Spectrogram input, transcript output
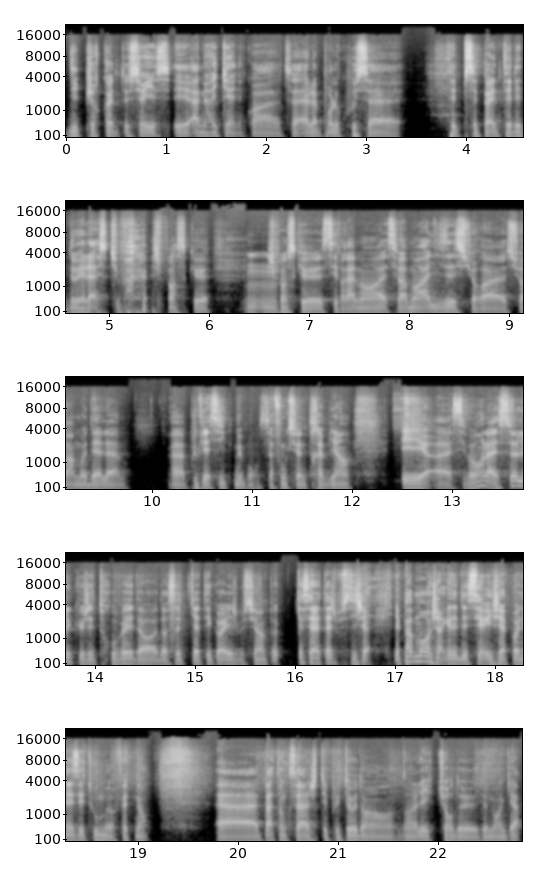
des purs codes de série es- et américaine. Quoi. Ça, Là, pour le coup, ça. C'est pas une télénovelas, tu vois. Je pense que Mm, je mm. pense que c'est vraiment, c'est vraiment réalisé sur, euh, sur un modèle euh, euh, plus classique, mais bon, ça fonctionne très bien. Et euh, c'est vraiment la seule que j'ai trouvée dans, dans cette catégorie. Je me suis un peu cassé la tête. Je me suis dit, il n'y a pas moi, j'ai regardé des séries japonaises et tout, mais en fait, non. Euh, pas tant que ça. J'étais plutôt dans, dans la lecture de, de manga.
